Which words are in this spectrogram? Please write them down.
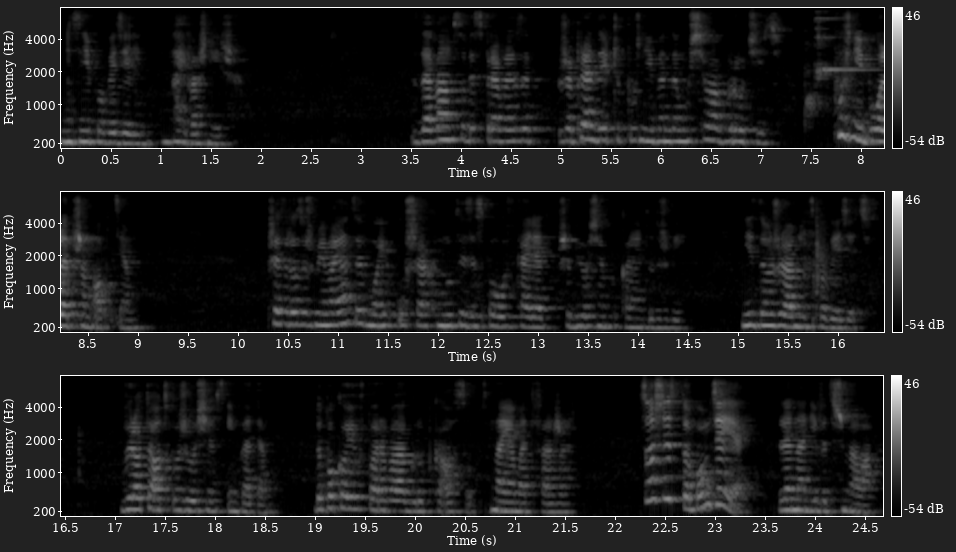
Nic nie powiedzieli, najważniejsze. Zdawałam sobie sprawę, że- że prędzej czy później będę musiała wrócić. Później było lepszą opcją. Przez rozbrzmiewające w moich uszach nuty zespołu Skylet przebiło się pukanie do drzwi. Nie zdążyłam nic powiedzieć. Wrota otworzyły się z impetem. Do pokoju wparowała grupka osób, znajome twarze. Co się z tobą dzieje? Lena nie wytrzymała.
